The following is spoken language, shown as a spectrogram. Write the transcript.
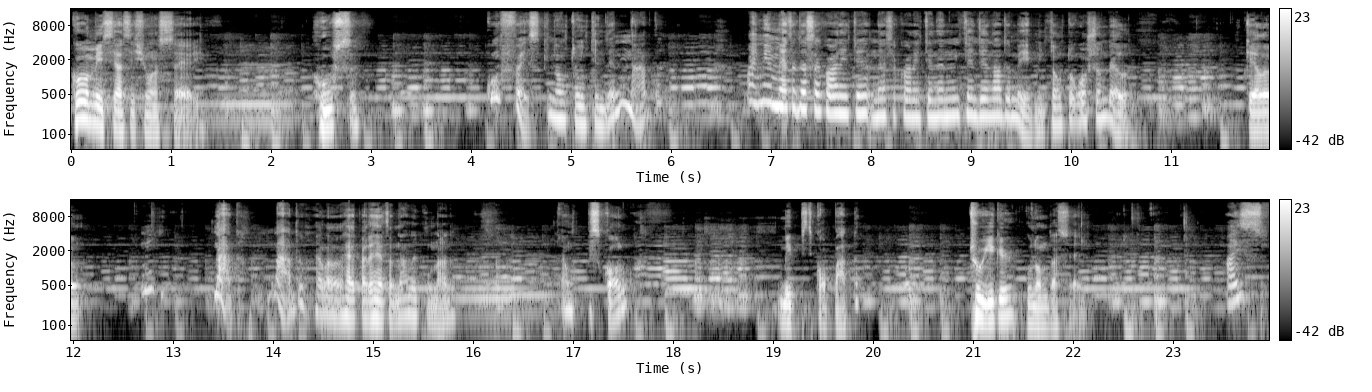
Comecei a assistir uma série russa. Confesso que não tô entendendo nada. Mas minha meta dessa quarentena, nessa quarentena é não entender nada mesmo. Então tô gostando dela. Que ela. Nada, nada. Ela representa nada com nada. É um psicólogo. Meio psicopata. Trigger, o nome da série. Mas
